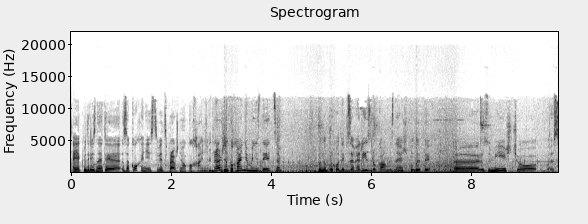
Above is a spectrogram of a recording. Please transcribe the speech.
А як відрізнити закоханість від справжнього кохання? Справжнє кохання, мені здається, воно приходить взагалі з роками. Знаєш, коли ти е, розумієш, що сп-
